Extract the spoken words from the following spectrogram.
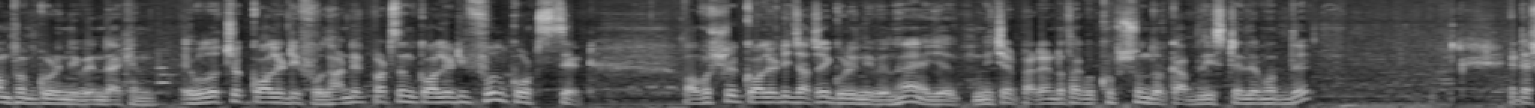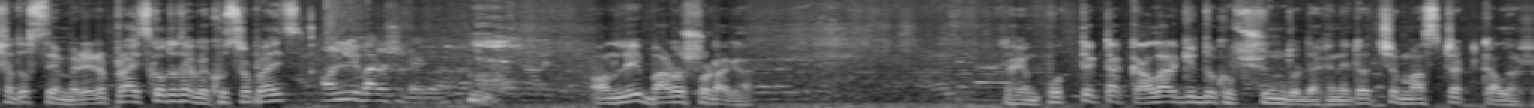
কনফার্ম করে নেবেন, দেখেন। এগুলো হচ্ছে quality full hundred percent quality full coat set অবশ্যই কোয়ালিটি যাচাই করে নেবেন হ্যাঁ এই যে নিচের প্যাটার্নটা থাকবে খুব সুন্দর, কাবলি স্টাইলের মধ্যে। এটার সাথে সেম এটার প্রাইস কত থাকবে খুচরো প্রাইস অনলি বারোশো টাকা। অনলি বারোশো টাকা। দেখেন প্রত্যেকটা কালার কিন্তু খুব সুন্দর। দেখেন এটা হচ্ছে মাস্টার্ড কালার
